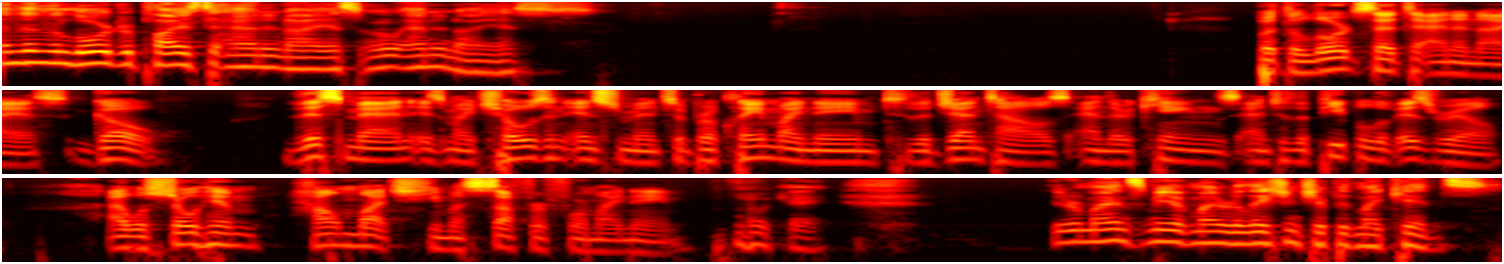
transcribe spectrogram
And then the Lord replies to Ananias, Oh, Ananias. But the Lord said to Ananias, Go, this man is my chosen instrument to proclaim my name to the Gentiles and their kings and to the people of Israel. I will show him how much he must suffer for my name. Okay. It reminds me of my relationship with my kids.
